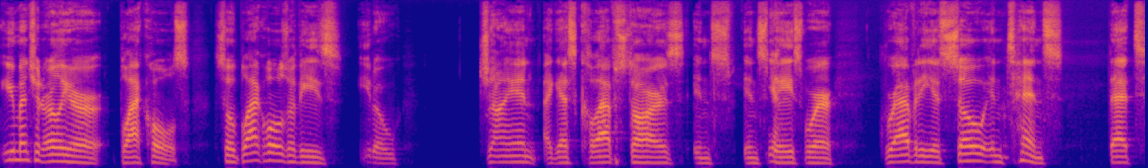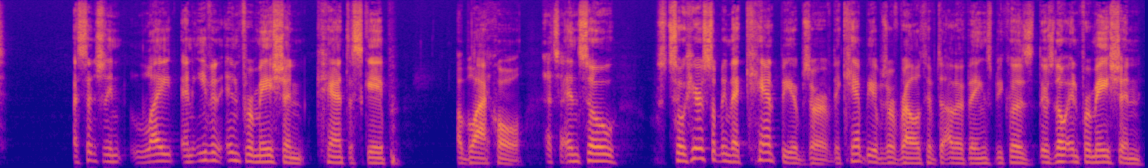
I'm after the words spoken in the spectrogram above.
You mentioned earlier black holes. So black holes are these, you know, giant, I guess, collapsed stars in in space where gravity is so intense that essentially light and even information can't escape a black hole. That's right. And so so here's something that can't be observed. It can't be observed relative to other things because there's no information.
